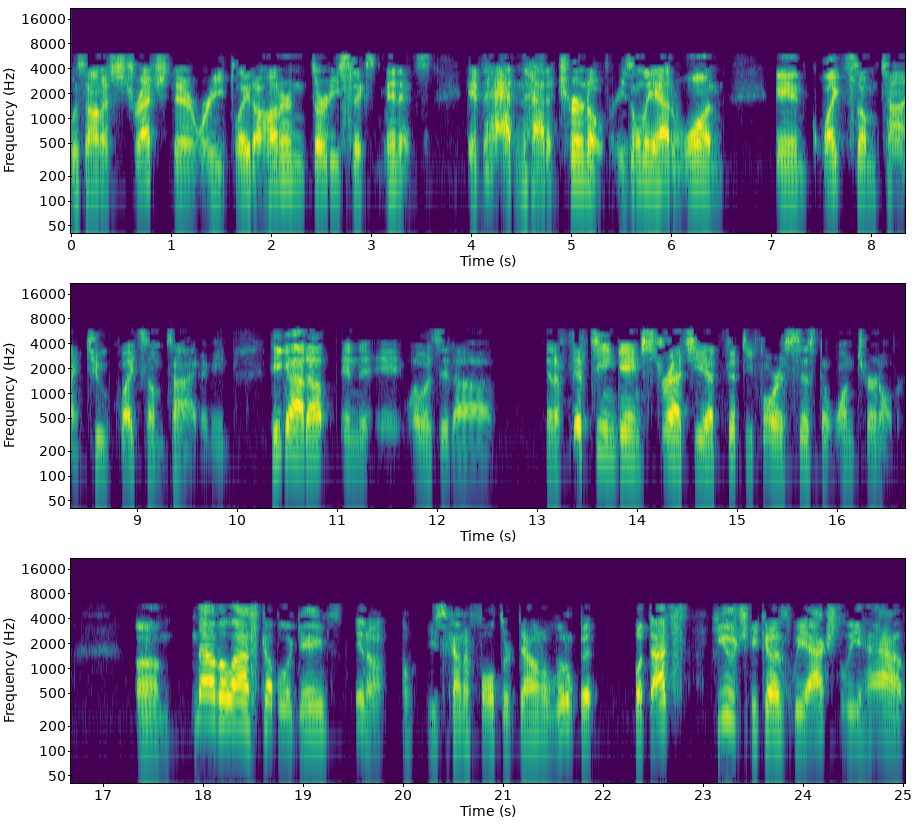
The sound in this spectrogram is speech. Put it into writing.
was on a stretch there where he played 136 minutes and hadn't had a turnover. He's only had one in quite some time, two quite some time. I mean, he got up in what was it, uh, in a 15 game stretch, he had 54 assists to one turnover. Um, now the last couple of games, you know, he's kind of faltered down a little bit, but that's huge because we actually have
